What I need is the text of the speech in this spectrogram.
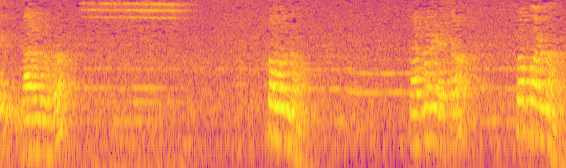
এই গাঢ় হলো কমন নম্বর তারপরে আসো প্রপার নম্বর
